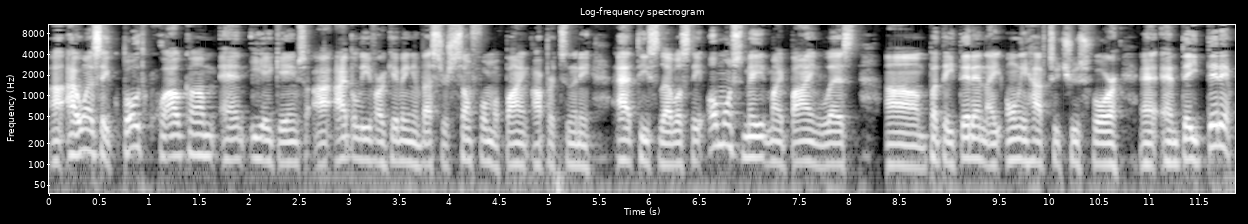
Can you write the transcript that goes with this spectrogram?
uh, I want to say both Qualcomm and EA Games, I, I, believe, are giving investors some form of buying opportunity at these levels. They almost made my buying list, um, but they didn't. I only have to choose four, and, and, they didn't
